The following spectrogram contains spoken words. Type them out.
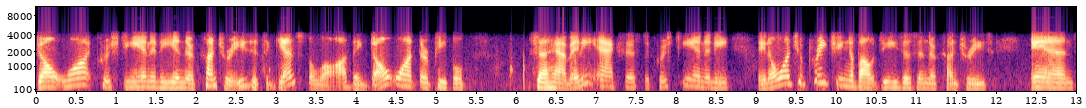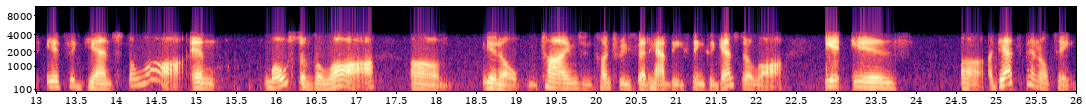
don't want Christianity in their countries. It's against the law. They don't want their people to have any access to Christianity they don't want you preaching about Jesus in their countries, and it's against the law. And most of the law, um, you know, times and countries that have these things against their law, it is uh, a death penalty.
